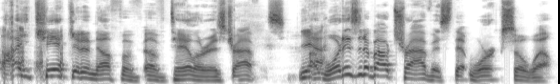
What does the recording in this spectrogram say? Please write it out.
I can't get enough of, of Taylor as Travis. Yeah. Uh, what is it about Travis that works so well?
